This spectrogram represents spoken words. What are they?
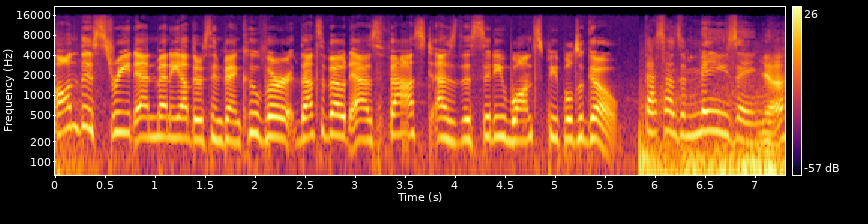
On this street and many others in Vancouver, that's about as fast as the city wants people to go. That sounds amazing. Yeah?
